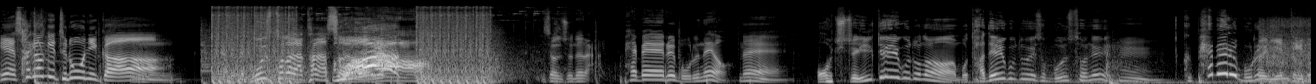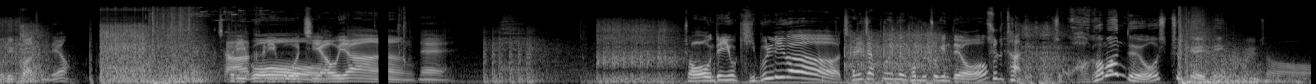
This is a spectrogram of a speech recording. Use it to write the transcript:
예 사격이 들어오니까 음. 자, 근데 몬스터가 나타났어요. 야. 이 선수는 패배를 모르네요. 네. 어 진짜 1대1 구도나 뭐 다대1 구도에서 몬스터는 음. 그 패배를 모르 그걸 이엠텍이 노릴 것 같은데요. 자 그리고, 그리고- 지아오양. 네. 저 근데 이거 기블리가 자리 잡고 있는 건물 쪽인데요. 수류탄. 진짜 과감한데요 17 게이밍 저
